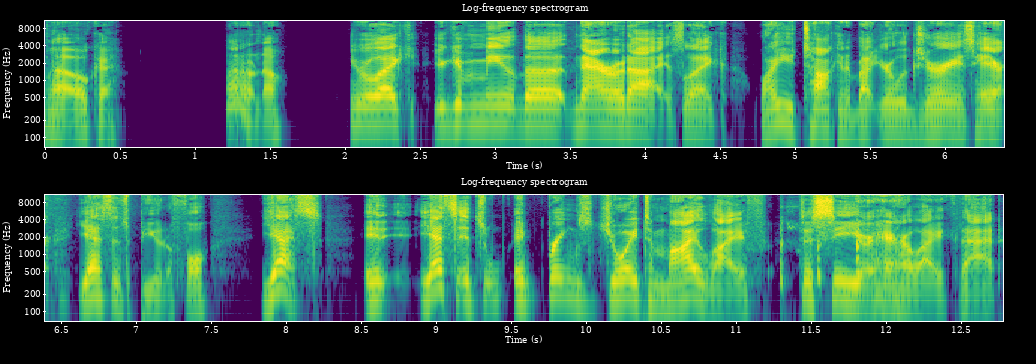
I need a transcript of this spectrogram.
Oh, okay. I don't know. You were like, you're giving me the narrowed eyes. Like, why are you talking about your luxurious hair? Yes, it's beautiful. Yes, it. Yes, it's. It brings joy to my life to see your hair like that,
